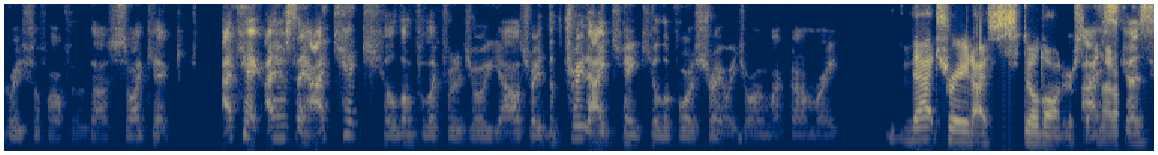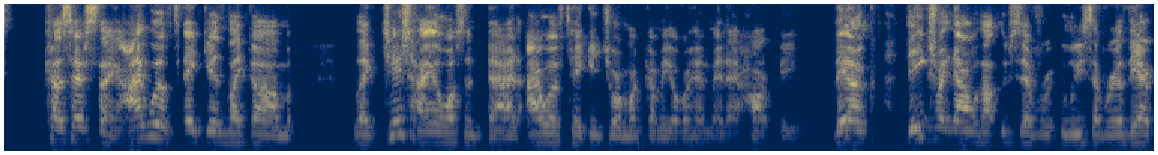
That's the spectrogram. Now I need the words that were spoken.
great so far for the Dodgers. So I can't. I can't. I have to say, I can't kill them for like for the Joey Gallo trade. The trade I can't kill them for is trading away Jordan Montgomery. That trade, I still don't understand. I I don't- because because here's the thing. I would have taken like um like James Hine wasn't bad. I would have taken Jordan Montgomery over him in a heartbeat. They are the Eagles right now without Luis Sever- Luis. They are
